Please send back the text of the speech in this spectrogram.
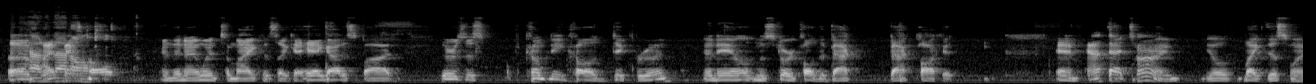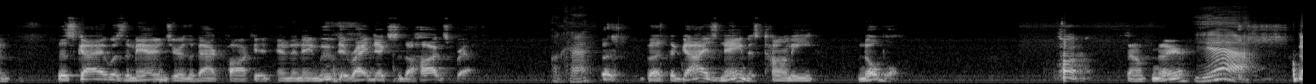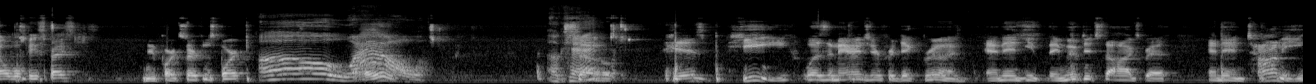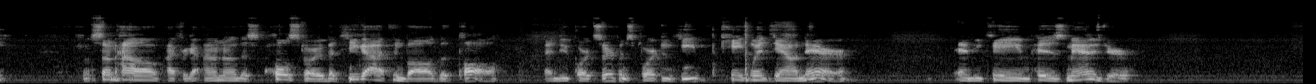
Um, How did I, that I all- called, and then I went to Mike. It's like, hey, I got a spot. There was this company called Dick Bruhn, and they owned a store called the Back Back Pocket. And at that time, you'll like this one. This guy was the manager of the Back Pocket, and then they moved it right next to the Hog's Breath. Okay. But but the guy's name is Tommy Noble. Huh? Sound familiar? Yeah. Noble Peace Prize. Newport Surf and Sport. Oh wow. Oh. Okay. So his he was the manager for Dick Bruhn, and then he they moved it to the Hog's Breath, and then Tommy somehow I forgot I don't know this whole story, but he got involved with Paul at Newport Surf and Sport, and he came, went down there and became his manager.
